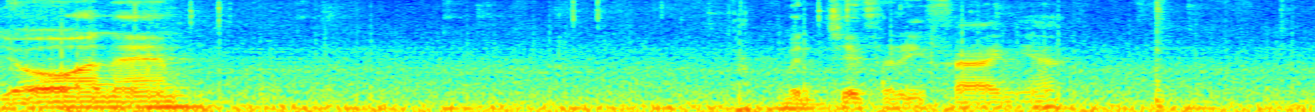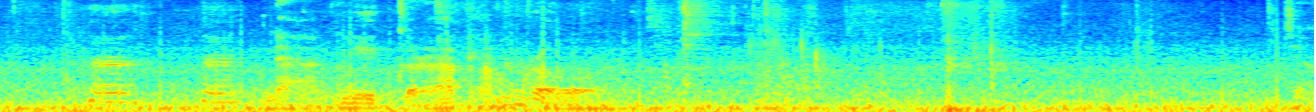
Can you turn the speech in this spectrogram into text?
Vô anh em. Mình chơi Free Fire nhé. Nào như crap lắm rồi. Trời.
